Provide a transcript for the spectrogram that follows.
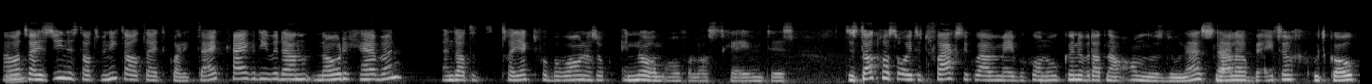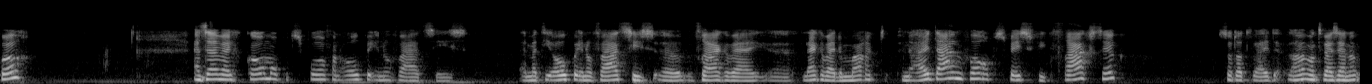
Maar wat wij zien is dat we niet altijd de kwaliteit krijgen die we dan nodig hebben. En dat het traject voor bewoners ook enorm overlastgevend is. Dus dat was ooit het vraagstuk waar we mee begonnen. Hoe kunnen we dat nou anders doen? Hè? Sneller, beter, goedkoper. En zijn wij gekomen op het spoor van open innovaties. En met die open innovaties uh, vragen wij, uh, leggen wij de markt een uitdaging voor op een specifiek vraagstuk. Zodat wij, de, uh, want wij zijn,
